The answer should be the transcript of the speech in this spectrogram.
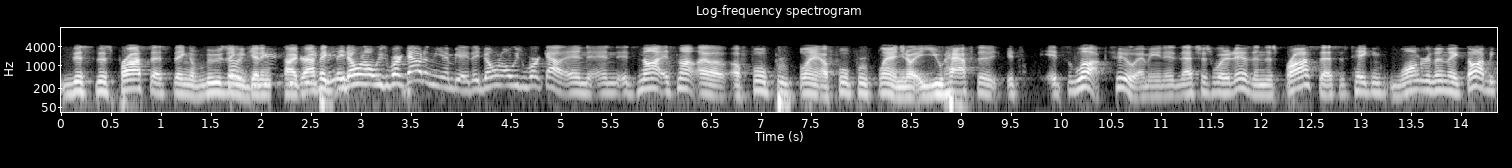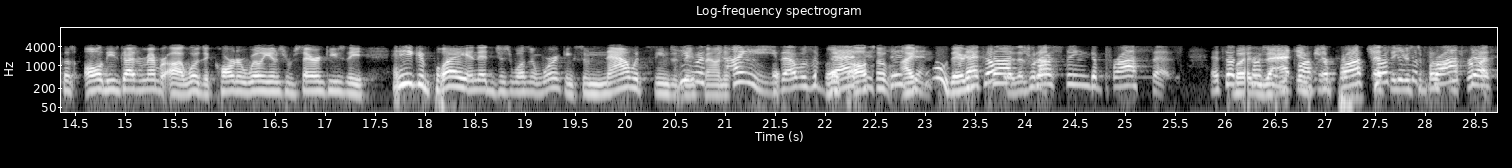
This this process thing of losing So and getting you- high draft picks, they don't always work out in the NBA. They don't always work out, and and it's not it's not a, a foolproof plan. A foolproof plan. You know, you have to. It's it's luck too. I mean, it, that's just what it is. And this process is taking longer than they thought because all these guys remember, uh, what was it Carter Williams from Syracuse? The, and he could play, and it just wasn't working. So now it seems that He they was found it. tiny. That was a But bad also- decision. I know, there you That's go. not That's I- trusting the process. That's not But trusting that the is process. the process that trusting you're the supposed to process. trust.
